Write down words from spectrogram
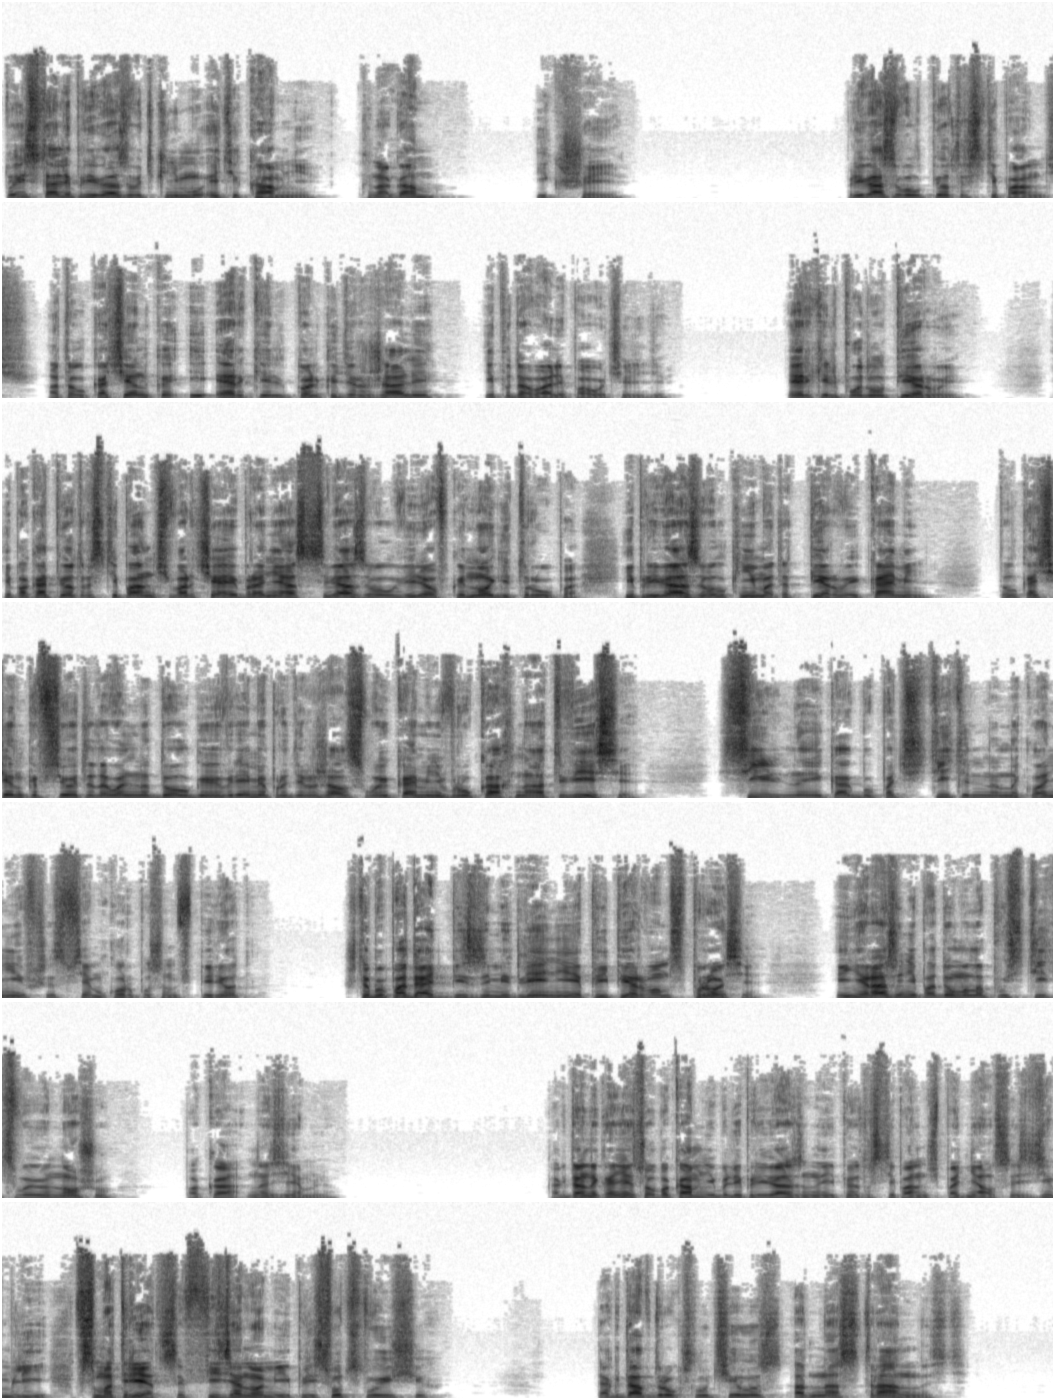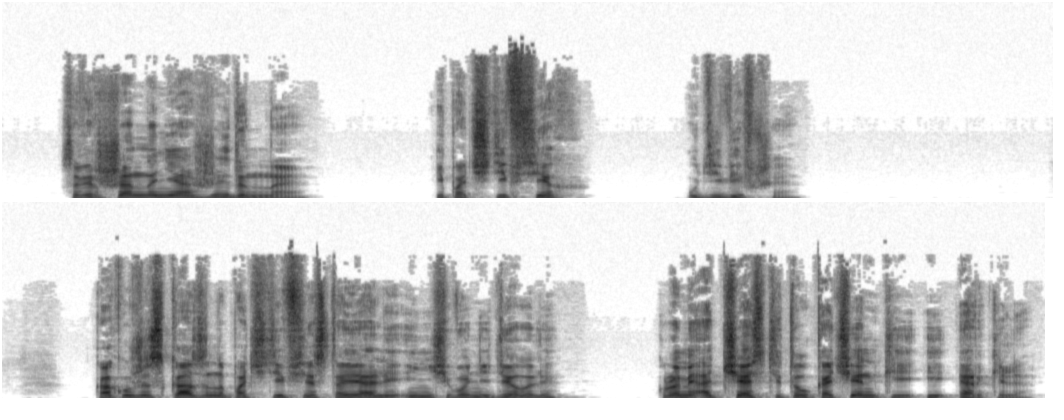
то и стали привязывать к нему эти камни, к ногам и к шее. Привязывал Петр Степанович, а Толкаченко и Эркель только держали и подавали по очереди. Эркель подал первый, и пока Петр Степанович, ворча и броня, связывал веревкой ноги трупа и привязывал к ним этот первый камень, Толкаченко все это довольно долгое время продержал свой камень в руках на отвесе, сильно и как бы почтительно наклонившись всем корпусом вперед, чтобы подать без замедления при первом спросе, и ни разу не подумал опустить свою ношу пока на землю. Когда, наконец, оба камня были привязаны, и Петр Степанович поднялся с земли всмотреться в физиономии присутствующих, тогда вдруг случилась одна странность, совершенно неожиданная и почти всех удивившая. Как уже сказано, почти все стояли и ничего не делали, кроме отчасти Толкаченки и Эркеля.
